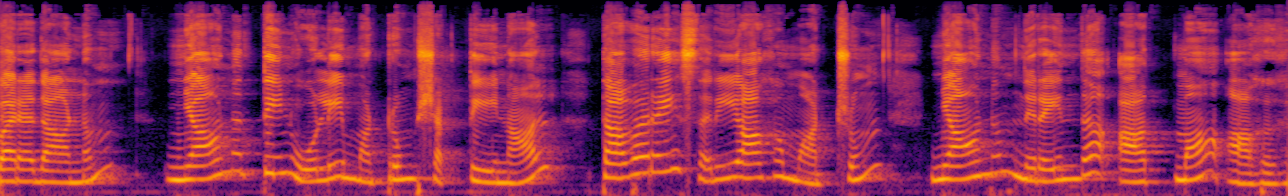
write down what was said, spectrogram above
வரதானம் ஞானத்தின் ஒளி மற்றும் சக்தியினால் தவறை சரியாக மாற்றும் ஞானம் நிறைந்த ஆத்மா ஆகுக.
